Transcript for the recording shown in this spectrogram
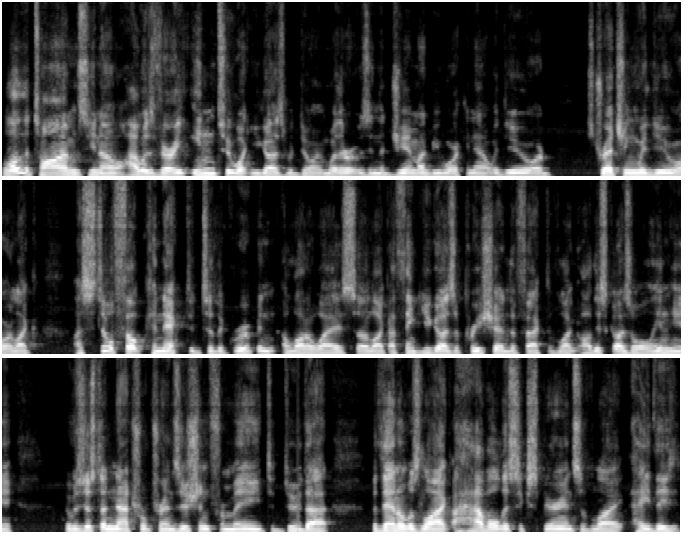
A lot of the times, you know, I was very into what you guys were doing, whether it was in the gym, I'd be working out with you or stretching with you, or like I still felt connected to the group in a lot of ways. So, like, I think you guys appreciated the fact of like, oh, this guy's all in here. It was just a natural transition for me to do that. But then it was like, I have all this experience of like, hey, these,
